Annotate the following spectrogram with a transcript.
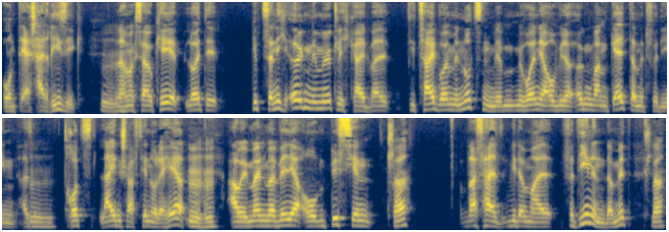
Und der ist halt riesig. Und dann haben wir gesagt, okay, Leute, gibt es da nicht irgendeine Möglichkeit, weil die Zeit wollen wir nutzen. Wir, wir wollen ja auch wieder irgendwann Geld damit verdienen. Also trotz Leidenschaft hin oder her. Aber ich meine, man will ja auch ein bisschen Klar, was halt wieder mal verdienen damit. klar.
